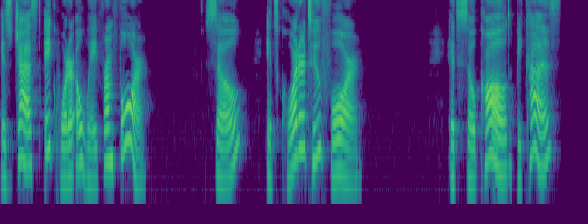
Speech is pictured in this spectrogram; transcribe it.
is just a quarter away from 4. So it's quarter to 4. It's so called because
